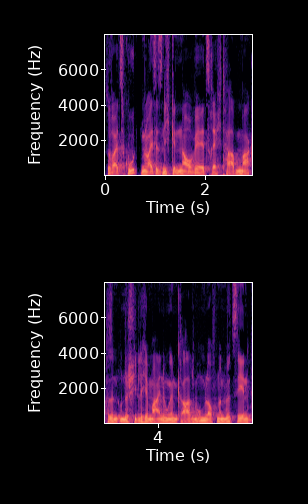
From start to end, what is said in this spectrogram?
Soweit so gut. Man weiß jetzt nicht genau, wer jetzt recht haben mag. Da sind unterschiedliche Meinungen gerade im Umlauf. Man wird sehen,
